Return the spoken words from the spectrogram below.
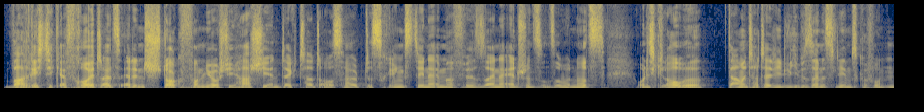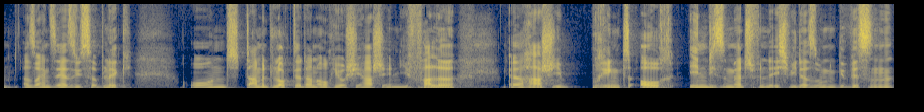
war richtig erfreut, als er den Stock von Yoshihashi entdeckt hat außerhalb des Rings, den er immer für seine Entrance und so benutzt. Und ich glaube, damit hat er die Liebe seines Lebens gefunden. Also ein sehr süßer Blick. Und damit lockt er dann auch Yoshihashi in die Falle. Äh, Hashi bringt auch in diesem Match, finde ich, wieder so einen gewissen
